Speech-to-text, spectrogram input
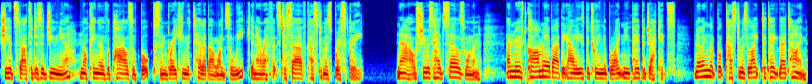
She had started as a junior, knocking over piles of books and breaking the till about once a week in her efforts to serve customers briskly. Now she was head saleswoman and moved calmly about the alleys between the bright new paper jackets, knowing that book customers liked to take their time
